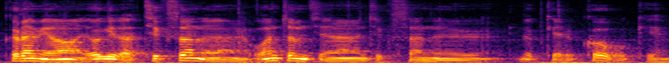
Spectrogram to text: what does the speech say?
그러면 여기다 직선을 원점 지나는 직선을 몇 개를 그어 볼게요.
